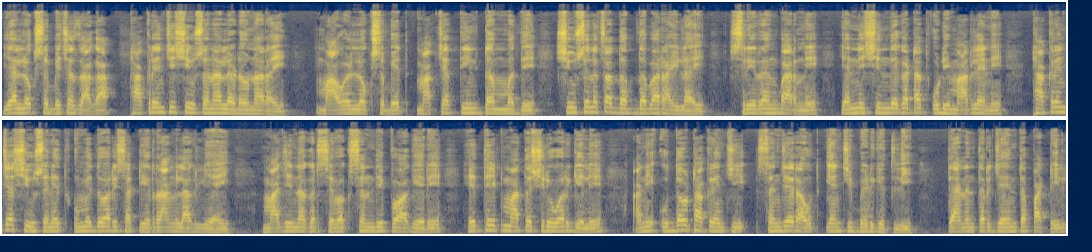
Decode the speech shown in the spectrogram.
या लोकसभेच्या जागा ठाकरेंची शिवसेना लढवणार आहे. मावळ लोकसभेत मागच्या तीन टर्ममध्ये शिवसेनेचा दबदबा राहिला आहे. श्रीरंग बारणे यांनी शिंदे गटात उडी मारल्याने ठाकरेंच्या शिवसेनेत उमेदवारीसाठी रांग लागली आहे. माजी नगरसेवक संदीप वागेरे हे थेट मातोश्रीवर गेले आणि उद्धव ठाकरेंची संजय राऊत यांची भेट घेतली. त्यानंतर जयंत पाटील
